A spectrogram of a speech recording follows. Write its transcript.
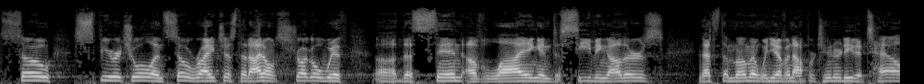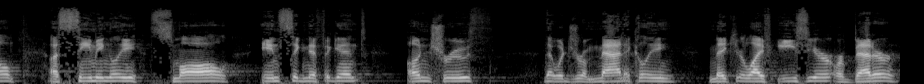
so spiritual and so righteous that I don't struggle with uh, the sin of lying and deceiving others. And that's the moment when you have an opportunity to tell a seemingly small, insignificant untruth that would dramatically make your life easier or better.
